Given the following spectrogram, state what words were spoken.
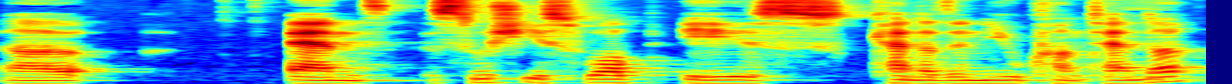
uh, and SushiSwap is kind of the new contender.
